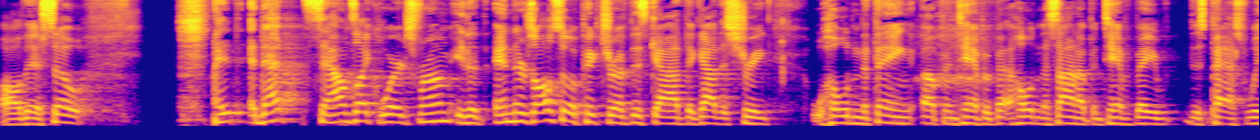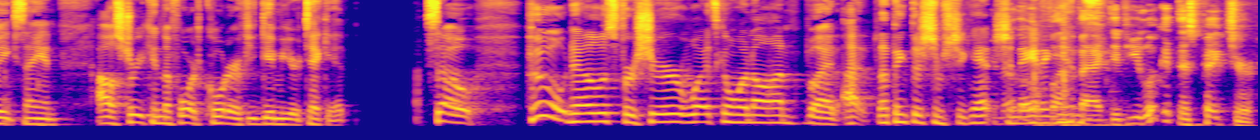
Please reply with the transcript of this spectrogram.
all this. So." It, that sounds like where it's from. Either, and there's also a picture of this guy, the guy that streaked, holding the thing up in Tampa Bay, holding the sign up in Tampa Bay this past week saying, "I'll streak in the fourth quarter if you give me your ticket." So who knows for sure what's going on? But I, I think there's some shenan- shenanigans. Fun fact: If you look at this picture,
